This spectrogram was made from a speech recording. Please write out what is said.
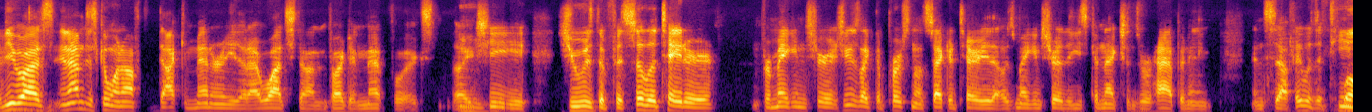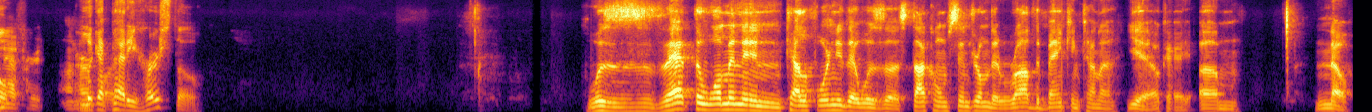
if you watch and I'm just going off the documentary that I watched on fucking Netflix. Like mm-hmm. she she was the facilitator for making sure she was like the personal secretary that was making sure these connections were happening and stuff. It was a team well, effort on her. Look part. at Patty Hearst though. Was that the woman in California that was a uh, Stockholm syndrome that robbed the bank and kind of yeah okay um no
